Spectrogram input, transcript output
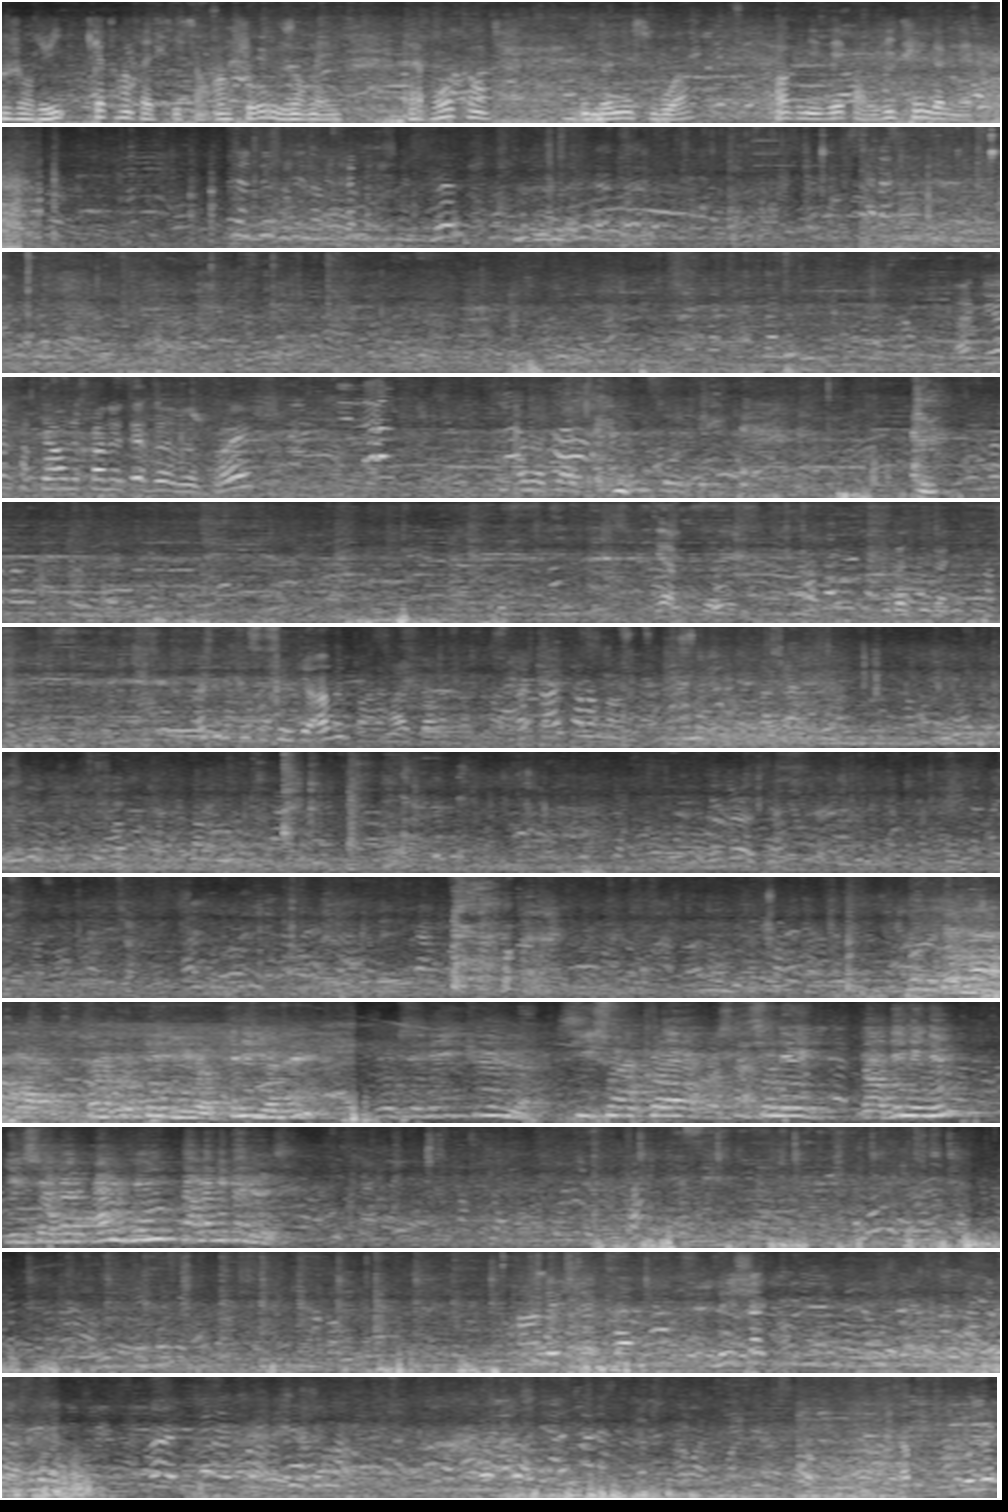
Aujourd'hui, 93 600 Info vous emmène à la brocante d'Aulnay-sous-Bois, organisée par les vitrines d'Aulnay. Gel. Başka bir kısa silgi abi. Dans le côté du Canadien, Jacques Sévic véhicules, s'ils sont encore stationnés dans 10 minutes, ils seront enlevés par la mécaneuse. L'échec. نقدر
